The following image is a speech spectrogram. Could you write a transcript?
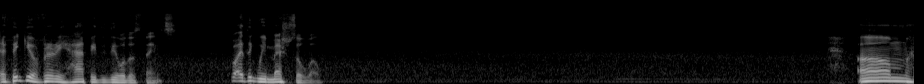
I think you're very happy to deal with those things. That's why I think we mesh so well. Um.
